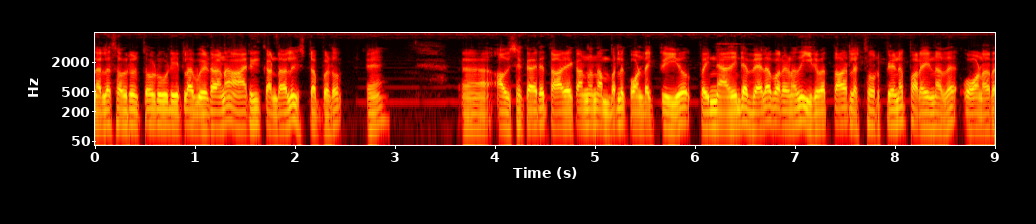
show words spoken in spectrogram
നല്ല സൗകര്യത്തോടു കൂടിയിട്ടുള്ള വീടാണ്. ആർക്ക് കണ്ടാലും ഇഷ്ടപ്പെടും. ആവശ്യക്കാർ താഴെ കാണുന്ന നമ്പറിൽ കോൺടാക്ട് ചെയ്യുമോ പിന്നെ അതിന്റെ വില പറയണത് ഇരുപത്താറ് ലക്ഷം റുപ്യാണ് പറയണത് ഓണർ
